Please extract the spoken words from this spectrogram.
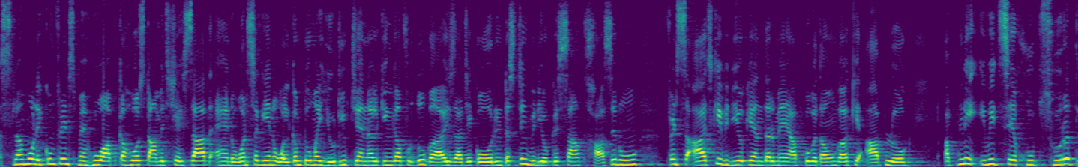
असलम फ्रेंड्स मैं हूँ आपका host Aamir Shahzad and once again welcome to my YouTube channel king of Urdu guys आज एक और इंटरेस्टिंग वीडियो के साथ हाजिर हूँ। फ्रेंड्स आज की वीडियो के अंदर मैं आपको बताऊँगा कि आप लोग अपनी इमेज से खूबसूरत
